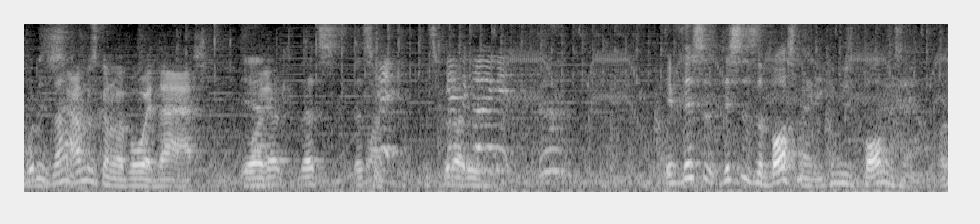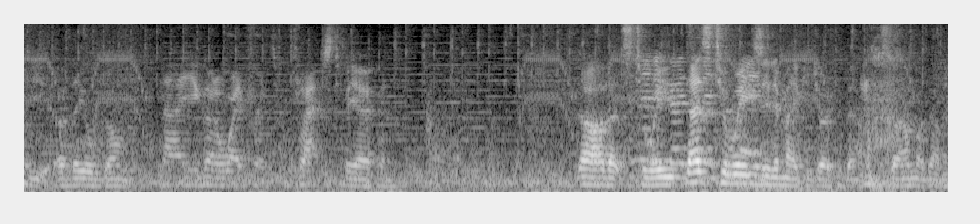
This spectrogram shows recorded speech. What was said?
What is that? I'm just going to avoid that. Yeah, Like, that, that's that's a, that's a good idea. If this is this is the boss man, you can use bombs now. Or are, you, are they all gone? Nah, you got to wait for its flaps to be open. Oh, that's too easy. That's too easy to make a joke about. So I'm not gonna.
